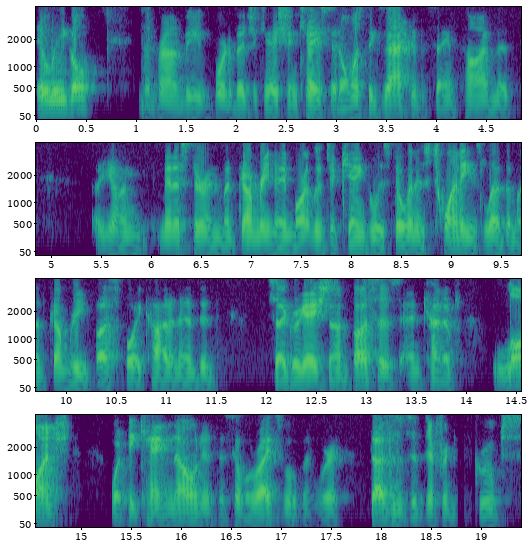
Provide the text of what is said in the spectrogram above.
illegal. The Brown v. Board of Education case at almost exactly the same time that a young minister in Montgomery named Martin Luther King, who was still in his 20s, led the Montgomery bus boycott and ended segregation on buses and kind of launched what became known as the civil rights movement, where dozens of different groups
